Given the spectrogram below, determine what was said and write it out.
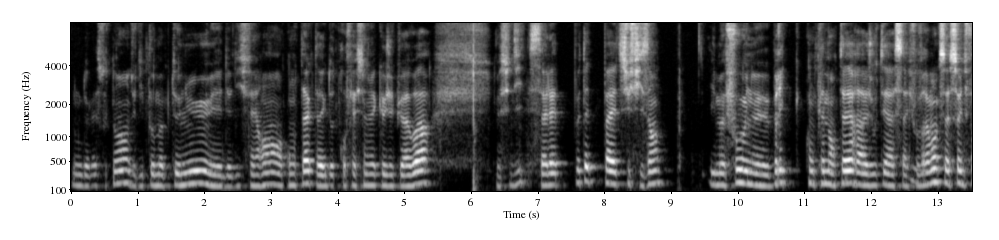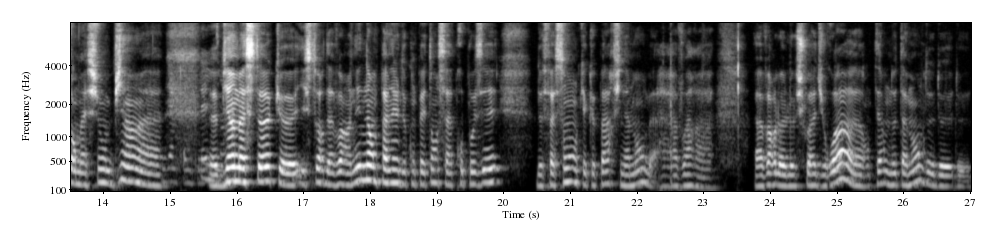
donc de, la soutenance, du diplôme obtenu et des différents contacts avec d'autres professionnels que j'ai pu avoir, je me suis dit, ça allait peut-être pas être suffisant. Il me faut une brique complémentaire à ajouter à ça. Il faut vraiment que ça soit une formation bien, bien, bien mastoc, histoire d'avoir un énorme panel de compétences à proposer, de façon, quelque part, finalement, bah, à avoir... À, avoir le, le, choix du roi euh, en termes notamment de, de, de,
